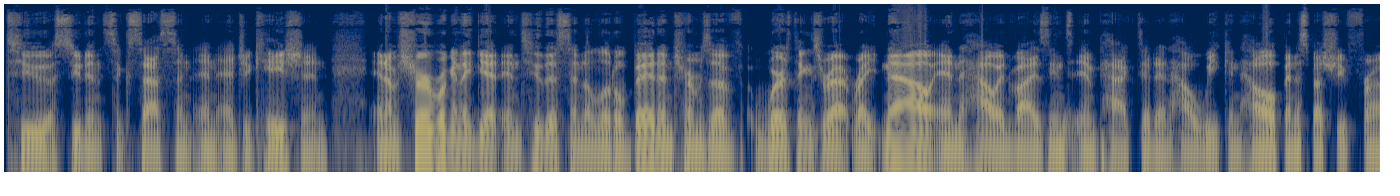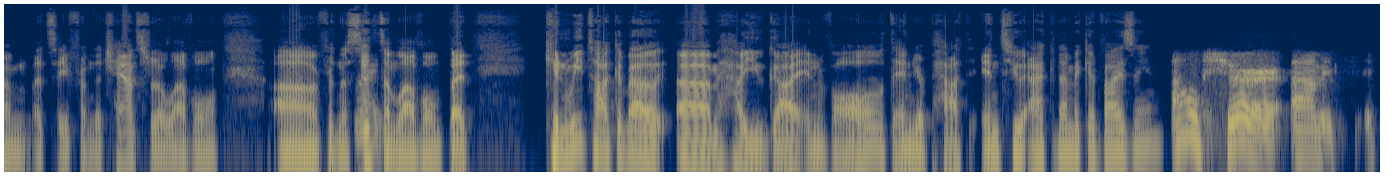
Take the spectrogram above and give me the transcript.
to a student's success and, and education. And I'm sure we're going to get into this in a little bit in terms of where things are at right now and how advising is impacted and how we can help, and especially from, let's say, from the chancellor level, uh, from the system right. level. But can we talk about um, how you got involved and your path into academic advising? Oh, sure. Um, it's, it's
